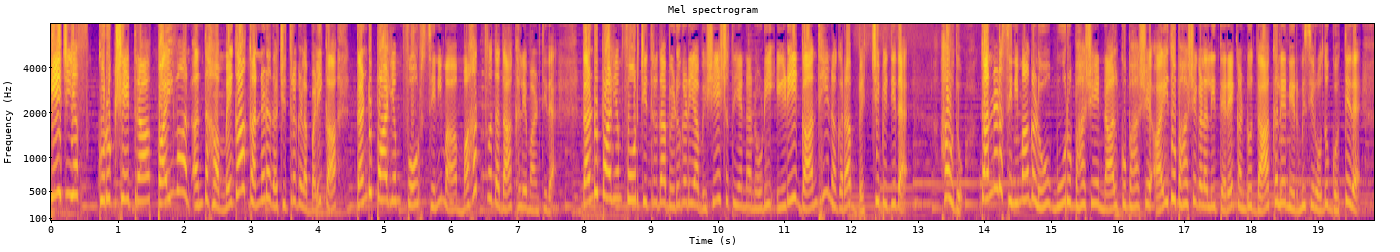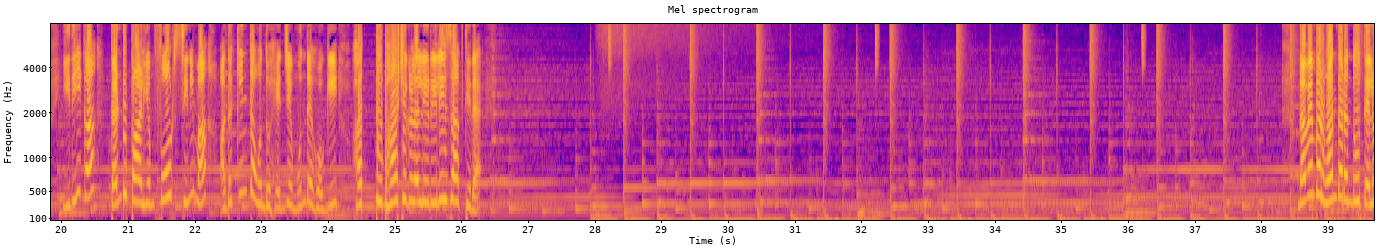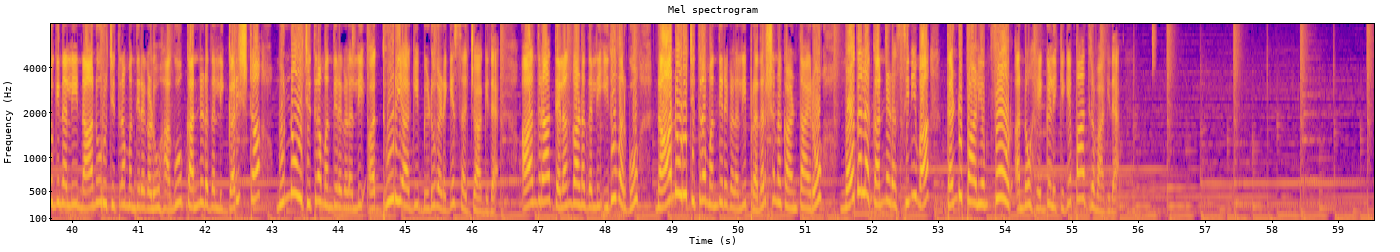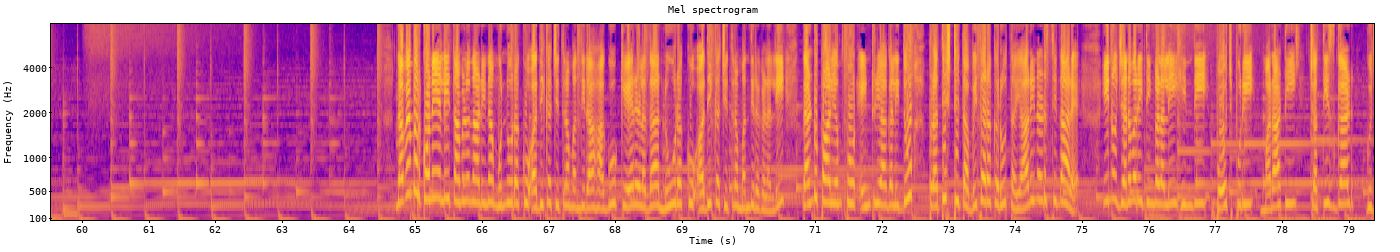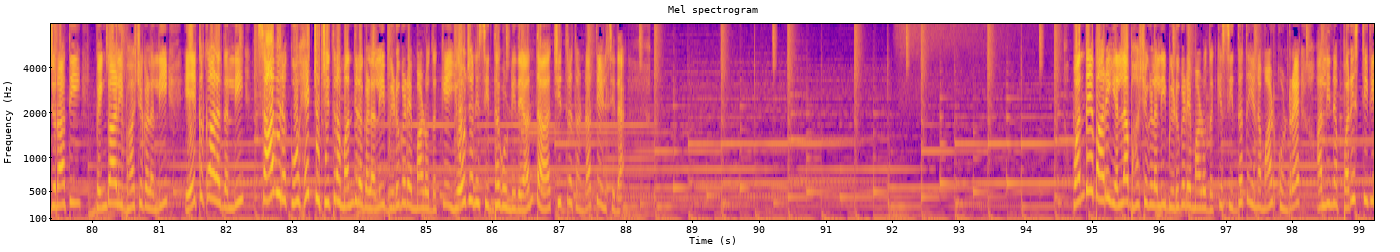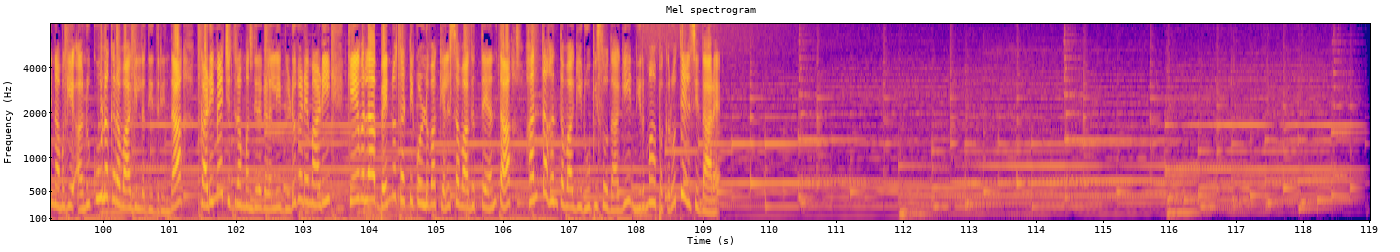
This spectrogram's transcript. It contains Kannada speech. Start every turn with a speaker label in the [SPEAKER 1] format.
[SPEAKER 1] ಕೆಜಿಎಫ್, ಕುರುಕ್ಷೇತ್ರ, ಪೈಲ್ವಾನ್ ಅಂತಹ ಮೆಗಾ ಕನ್ನಡದ ಚಿತ್ರಗಳ ಬಳಿಕ ದಂಡುಪಾಳ್ಯಂ ಫೋರ್ ಸಿನಿಮಾ ಮಹತ್ವದ ದಾಖಲೆ ಮಾಡ್ತಿದೆ. ದಂಡುಪಾಳ್ಯಂ ಫೋರ್ ಚಿತ್ರದ ಬಿಡುಗಡೆಯ ವಿಶೇಷತೆಯನ್ನ ನೋಡಿ ಇಡೀ ಗಾಂಧಿನಗರ ಬೆಚ್ಚಿಬಿದ್ದಿದೆ ಹೌದು, ಕನ್ನಡ ಸಿನಿಮಾಗಳು ಮೂರು ಭಾಷೆ, ನಾಲ್ಕು ಭಾಷೆ, ಐದು ಭಾಷೆಗಳಲ್ಲಿ ತೆರೆ ಕಂಡು ದಾಖಲೆ ನಿರ್ಮಿಸಿರೋದು ಗೊತ್ತಿದೆ. ಇದೀಗ ದಂಡುಪಾಳ್ಯಂ ಫೋರ್ ಸಿನಿಮಾ ಅದಕ್ಕಿಂತ ಒಂದು ಹೆಜ್ಜೆ ಮುಂದೆ ಹೋಗಿ ಹತ್ತು ಭಾಷೆಗಳಲ್ಲಿ ರಿಲೀಸ್ ಆಗ್ತಿದೆ. ನವೆಂಬರ್ ಒಂದರಂದು ತೆಲುಗಿನಲ್ಲಿ ನಾನೂರು ಚಿತ್ರಮಂದಿರಗಳು ಹಾಗೂ ಕನ್ನಡದಲ್ಲಿ ಗರಿಷ್ಠ ಮುನ್ನೂರು ಚಿತ್ರಮಂದಿರಗಳಲ್ಲಿ ಅದ್ಧೂರಿಯಾಗಿ ಬಿಡುಗಡೆಗೆ ಸಜ್ಜಾಗಿದೆ. ಆಂಧ್ರ, ತೆಲಂಗಾಣದಲ್ಲಿ ಇದುವರೆಗೂ ನಾನೂರು ಚಿತ್ರಮಂದಿರಗಳಲ್ಲಿ ಪ್ರದರ್ಶನ ಕಾಣ್ತಾ ಇರೋ ಮೊದಲ ಕನ್ನಡ ಸಿನಿಮಾ ದಂಡುಪಾಳ್ಯಂ ಫೋರ್ ಅನ್ನೋ ಹೆಗ್ಗಳಿಕೆಗೆ ಪಾತ್ರವಾಗಿದೆ. ನವೆಂಬರ್ ಕೊನೆಯಲ್ಲಿ ತಮಿಳುನಾಡಿನ ಮುನ್ನೂರಕ್ಕೂ ಅಧಿಕ ಚಿತ್ರಮಂದಿರ ಹಾಗೂ ಕೇರಳದ ನೂರಕ್ಕೂ ಅಧಿಕ ಚಿತ್ರಮಂದಿರಗಳಲ್ಲಿ ದಂಡುಪಾಳ್ಯಂ ಫೋರ್ ಎಂಟ್ರಿಯಾಗಲಿದ್ದು ಪ್ರತಿಷ್ಠಿತ ವಿತರಕರು ತಯಾರಿ ನಡೆಸಿದ್ದಾರೆ ಇನ್ನು ಜನವರಿ ತಿಂಗಳಲ್ಲಿ ಹಿಂದಿ, ಭೋಜ್ಪುರಿ, ಮರಾಠಿ, ಛತ್ತೀಸ್ಗಢ, ಗುಜರಾತಿ, ಬೆಂಗಾಳಿ ಭಾಷೆಗಳಲ್ಲಿ ಏಕಕಾಲದಲ್ಲಿ ಸಾವಿರಕ್ಕೂ ಹೆಚ್ಚು ಚಿತ್ರಮಂದಿರಗಳಲ್ಲಿ ಬಿಡುಗಡೆ ಮಾಡೋದಕ್ಕೆ ಯೋಜನೆ ಸಿದ್ಧಗೊಂಡಿದೆ ಅಂತ ಚಿತ್ರತಂಡ ತಿಳಿಸಿದೆ. ಒಂದೇ ಬಾರಿ ಎಲ್ಲ ಭಾಷೆಗಳಲ್ಲಿ ಬಿಡುಗಡೆ ಮಾಡೋದಕ್ಕೆ ಸಿದ್ಧತೆಯನ್ನ ಮಾಡಿಕೊಂಡ್ರೆ ಅಲ್ಲಿನ ಪರಿಸ್ಥಿತಿ ನಮಗೆ ಅನುಕೂಲಕರವಾಗಿಲ್ಲದಿದ್ದರಿಂದ ಕಡಿಮೆ ಚಿತ್ರಮಂದಿರಗಳಲ್ಲಿ ಬಿಡುಗಡೆ ಮಾಡಿ ಕೇವಲ ಬೆನ್ನು ತಟ್ಟಿಕೊಳ್ಳುವ ಕೆಲಸವಾಗುತ್ತೆ ಅಂತ ಹಂತ ಹಂತವಾಗಿ ರೂಪಿಸೋದಾಗಿ ನಿರ್ಮಾಪಕರು ತಿಳಿಸಿದ್ದಾರೆ.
